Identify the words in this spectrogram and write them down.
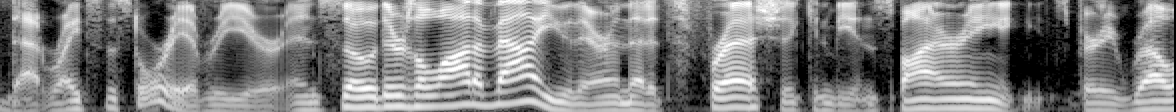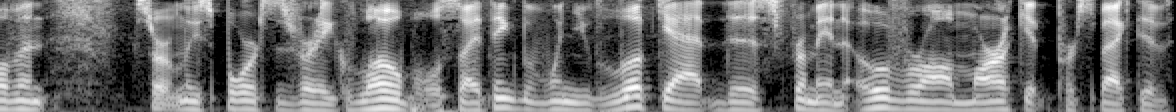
that writes the story every year. And so there's a lot of value there in that it's fresh, it can be inspiring, it's very relevant. Certainly, sports is very global. So I think that when you look at this from an overall market perspective,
